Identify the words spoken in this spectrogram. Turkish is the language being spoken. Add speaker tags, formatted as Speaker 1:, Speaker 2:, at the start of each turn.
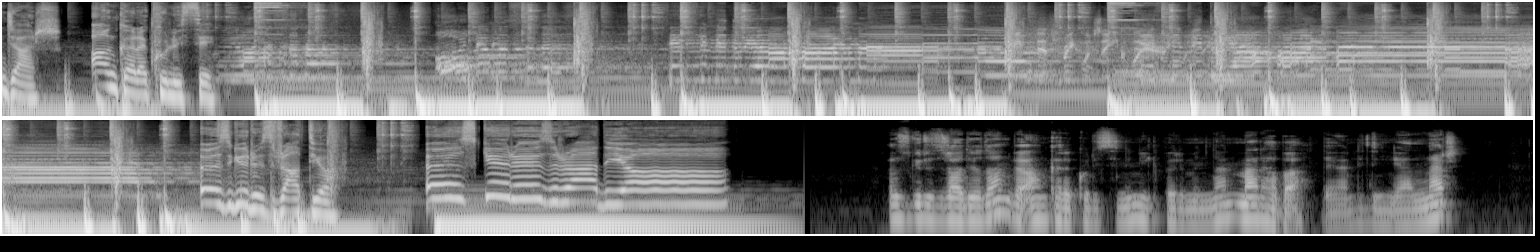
Speaker 1: Sancar, Ankara Kulüsi. Özgürüz Radyo. Özgürüz Radyo.
Speaker 2: Özgürüz Radyo'dan ve Ankara Kulisi'nin ilk bölümünden merhaba değerli dinleyenler.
